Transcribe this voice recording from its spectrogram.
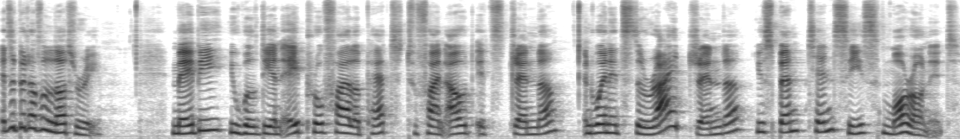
It's a bit of a lottery. Maybe you will DNA profile a pet to find out its gender, and when it's the right gender, you spend 10 Cs more on it.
